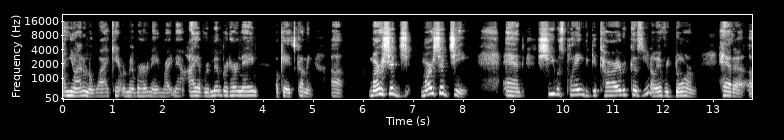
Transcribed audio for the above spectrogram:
and you know I don't know why I can't remember her name right now. I have remembered her name. Okay, it's coming. Uh, Marsha G, Marsha G and she was playing the guitar because you know every dorm had a, a,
